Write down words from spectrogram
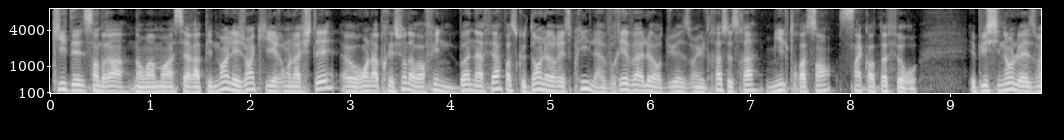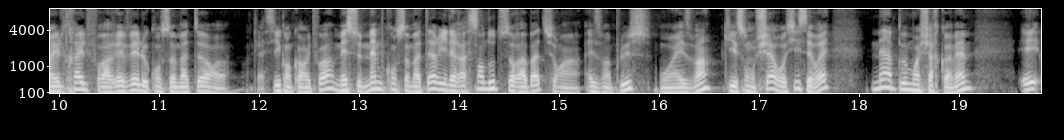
qui descendra normalement assez rapidement, les gens qui iront l'acheter auront l'impression d'avoir fait une bonne affaire parce que dans leur esprit, la vraie valeur du S20 Ultra, ce sera 1359 euros. Et puis sinon, le S20 Ultra, il fera rêver le consommateur euh, classique, encore une fois, mais ce même consommateur, il ira sans doute se rabattre sur un S20 Plus ou un S20, qui sont chers aussi, c'est vrai, mais un peu moins chers quand même. Et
